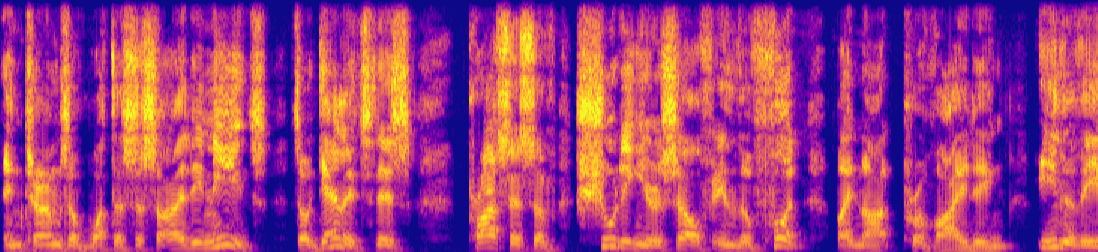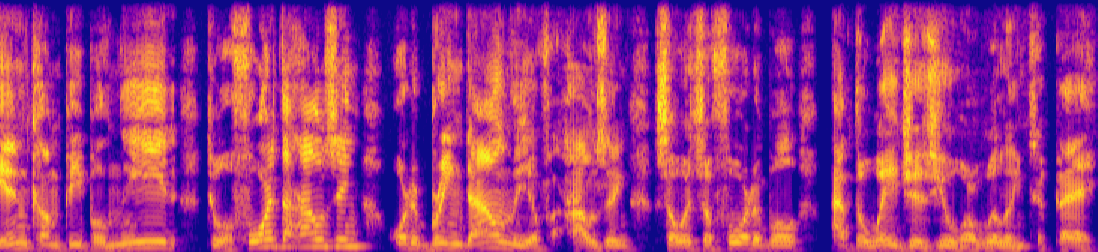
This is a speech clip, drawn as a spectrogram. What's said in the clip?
in terms of what the society needs. So again, it's this process of shooting yourself in the foot by not providing either the income people need to afford the housing or to bring down the housing so it's affordable at the wages you are willing to pay.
